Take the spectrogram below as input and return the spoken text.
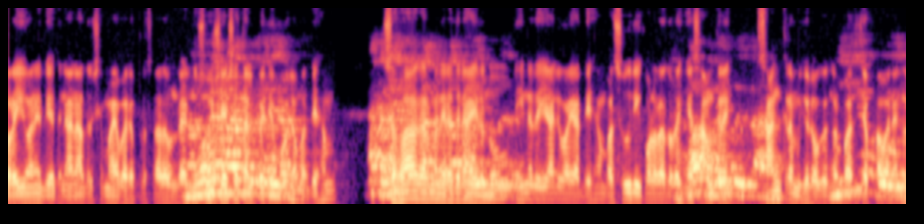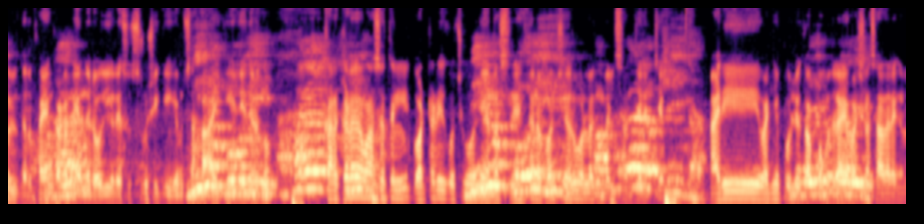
പറയുവാനും ഇദ്ദേഹത്തിന് അനാദൃശ്യമായ വരപ്രസാദം ഉണ്ടായിരുന്നു. സുവിശേഷ താല്പര്യം മൂലം അദ്ദേഹം സഭാകർമ്മ നിരതനായിരുന്നു ദീനദയാലുവായ അദ്ദേഹം വസൂരി കോളറ തുടങ്ങിയ സാംക്ര സാംക്രമിക രോഗങ്ങൾ ബാധിച്ച ഭവനങ്ങളിൽ നിർഭയം കടന്നു രോഗികളെ ശുശ്രൂഷിക്കുകയും സഹായിക്കുകയും ചെയ്തിരുന്നു. കർക്കിടക മാസത്തിൽ കൊട്ടടി കൊച്ചുകോഞ്ഞി എന്ന സ്നേഹത്തിനൊപ്പം ചെറുവള്ളങ്ങളിൽ സഞ്ചരിച്ച് അരി വഞ്ഞിപ്പുല്ല് കപ്പ മുതലായ ഭക്ഷണ സാധനങ്ങൾ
